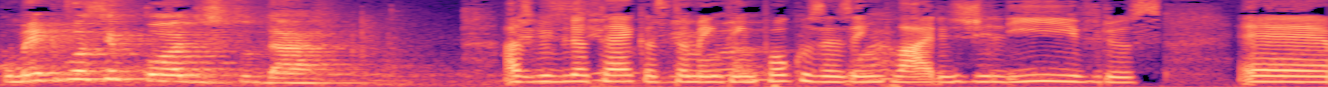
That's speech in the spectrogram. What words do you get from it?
Como é que você pode estudar? As bibliotecas também têm poucos exemplares de livros, é,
